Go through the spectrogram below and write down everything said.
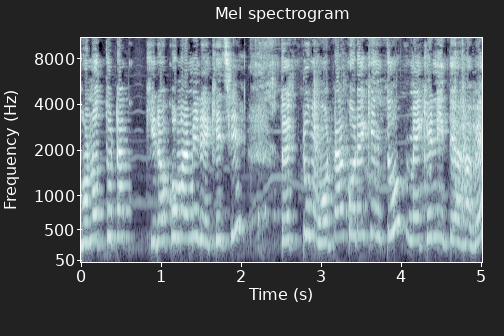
ঘনত্বটা কীরকম আমি রেখেছি। তো একটু মোটা করে কিন্তু মেখে নিতে হবে।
